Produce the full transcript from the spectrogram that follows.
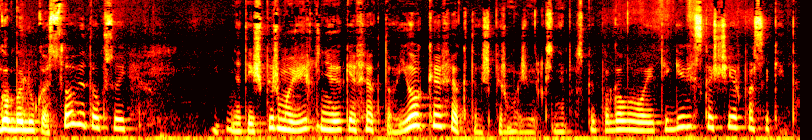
gabaliukas stovi toksai. Net iš pirmo žvilgsnio jokio efekto, jokio efekto iš pirmo žvilgsnio. Paskui pagalvoju, taigi viskas čia ir pasakyta.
